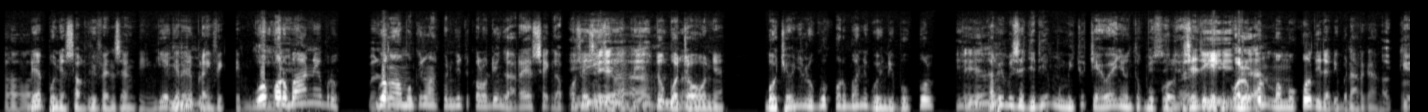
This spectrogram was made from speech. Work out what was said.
Oh. dia punya self defense yang tinggi, akhirnya dia Hmm. playing victim. Gue Iya. korbannya, Bro. Gue nggak mungkin lakuin gitu kalau dia nggak rese, nggak posesif. Iya. macam. Iya, Itu buat cowoknya. Buat ceweknya lo gue korbannya, gue yang dipukul. Iya. Tapi bisa jadi yang memicu ceweknya untuk Bisa mukul. Bisa jadi kayak jadi, gitu. Walaupun memukul tidak dibenarkan. Oke.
